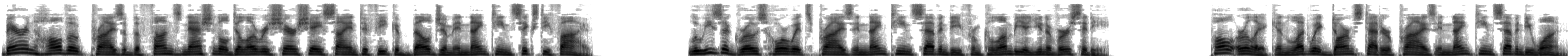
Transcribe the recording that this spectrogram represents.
Baron Holvoet Prize of the Fonds National de la Recherche Scientifique of Belgium in 1965 Louisa Gross Horwitz Prize in 1970 from Columbia University. Paul Ehrlich and Ludwig Darmstaedter Prize in 1971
